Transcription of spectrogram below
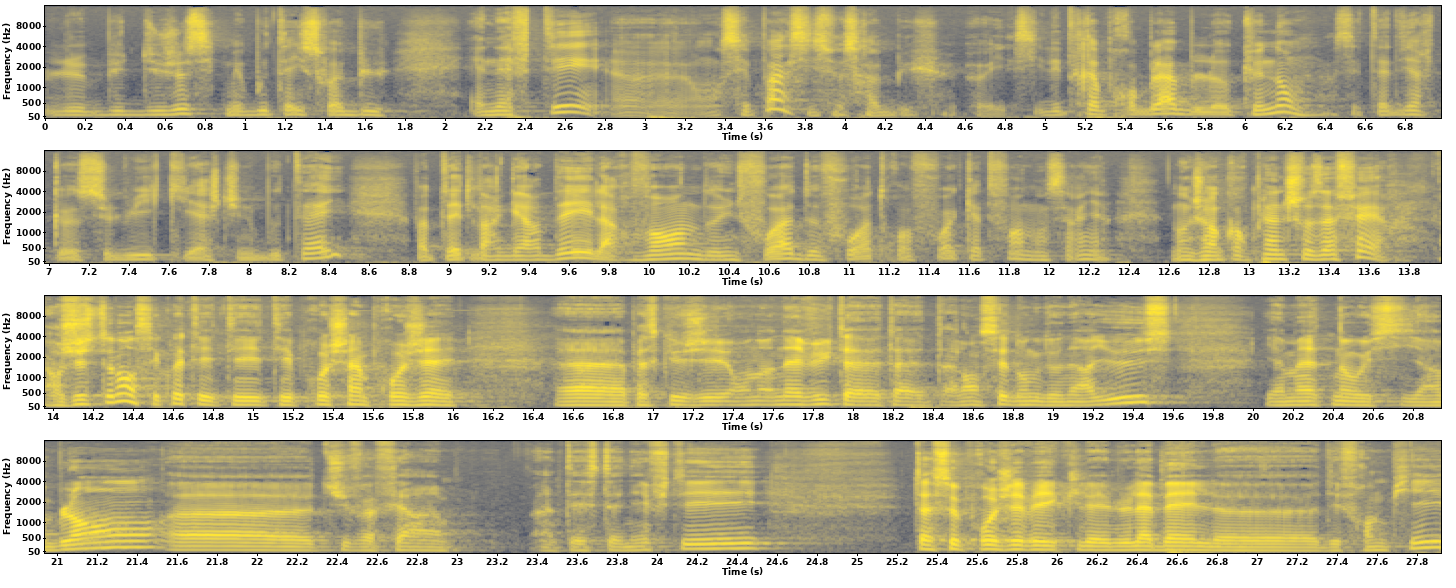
le but du jeu, c'est que mes bouteilles soient bues. NFT, euh, on ne sait pas si ce sera bu. Il est très probable que non. C'est-à-dire que celui qui achète une bouteille va peut-être la regarder, la revendre une fois, deux fois, trois fois, quatre fois, on n'en sait rien. Donc, j'ai encore plein de choses à faire. Alors, justement, c'est quoi tes prochains projets? Euh, parce que on en a vu que tu as, lancé donc Donarius. Il y a maintenant aussi un blanc. Euh, tu vas faire un test NFT. Tu as ce projet avec le, le label euh, des francs de pied.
